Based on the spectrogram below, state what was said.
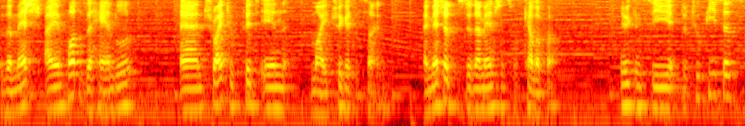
the mesh. I imported the handle and tried to fit in my trigger design. I measured the dimensions with caliper. Here you can see the two pieces.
